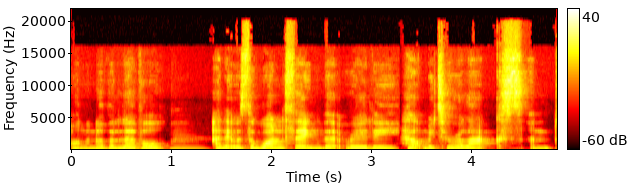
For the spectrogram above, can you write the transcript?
on another level. Mm. And it was the one thing that really helped me to relax and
